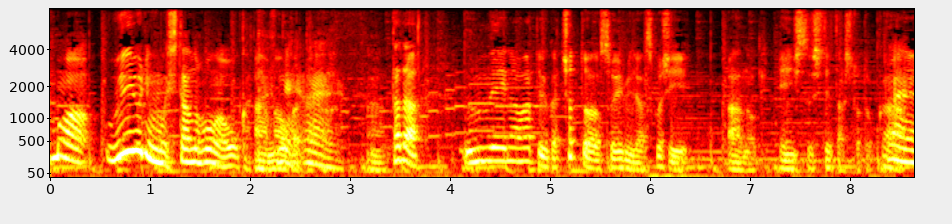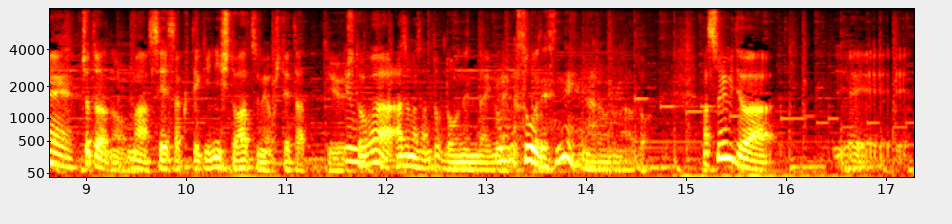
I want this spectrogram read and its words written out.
まあ上よりも下の方が多かったですね、た。だ運営側というかちょっとそういう意味では少しあの演出してた人とか、えちょっとあの、まあ、制作的に人集めをしてたっていう人は、東さんと同年代ぐらいの人そうですね。なるほどなるほど、まあ、そういう意味では、えー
